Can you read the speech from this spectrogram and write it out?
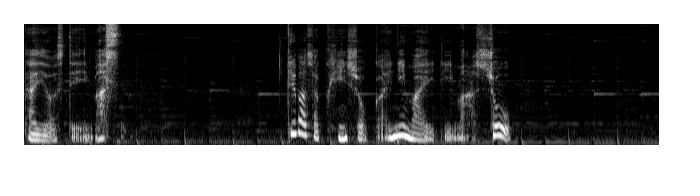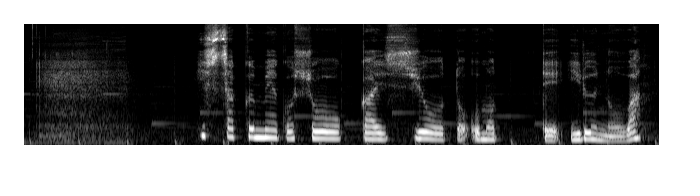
対応しています。では作品紹介に参りましょう。1作目ご紹介しようと思っているのは「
